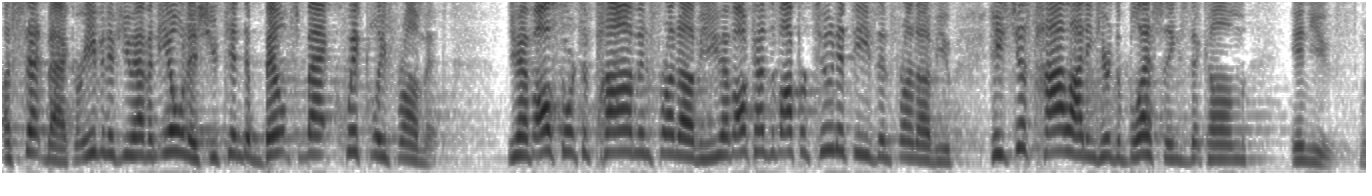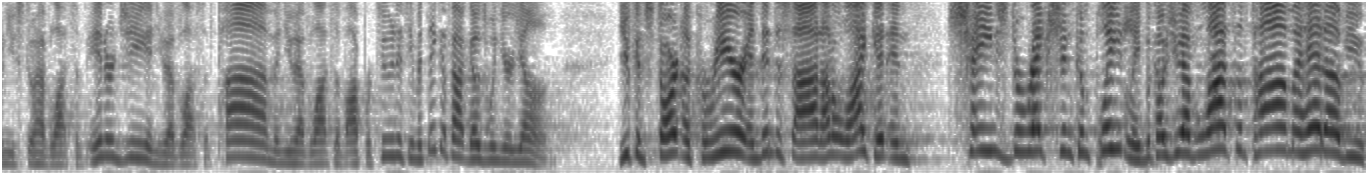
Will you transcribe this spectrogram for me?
a setback or even if you have an illness, you tend to bounce back quickly from it. You have all sorts of time in front of you. You have all kinds of opportunities in front of you. He's just highlighting here the blessings that come in youth when you still have lots of energy and you have lots of time and you have lots of opportunity. Mean, think of how it goes when you're young. You can start a career and then decide, I don't like it, and change direction completely because you have lots of time ahead of you.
